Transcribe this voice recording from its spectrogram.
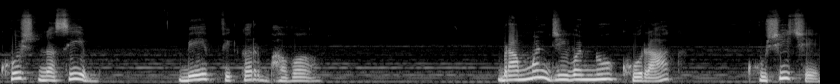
ખુશનસીબ બેફિકર ભવ. બ્રાહ્મણ જીવનનો ખોરાક ખુશી છે.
